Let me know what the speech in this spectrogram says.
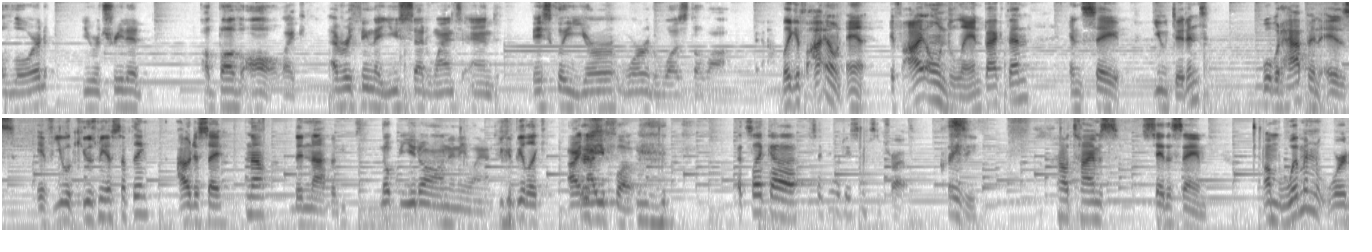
a lord, you were treated above all. Like everything that you said went, and basically your word was the law. Like if I owned and if I owned land back then, and say you didn't, what would happen is if you accuse me of something, I would just say no, didn't happen. Nope, you don't own any land. You could be like, All right, now you float. It's like uh, it's like the O.J. Simpson trial. Crazy. How times stay the same. Um, women were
